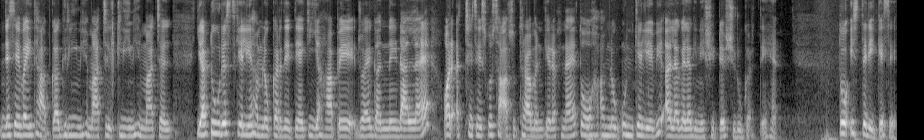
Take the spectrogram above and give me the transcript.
जैसे वही था आपका ग्रीन हिमाचल क्लीन हिमाचल, या टूरिस्ट के लिए हम लोग कर देते हैं कि यहाँ पे जो है गंद नहीं डालना है और अच्छे से इसको साफ़ सुथरा बन के रखना है तो हम लोग उनके लिए भी अलग अलग इनिशिएटिव शुरू करते हैं। तो इस तरीके से।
